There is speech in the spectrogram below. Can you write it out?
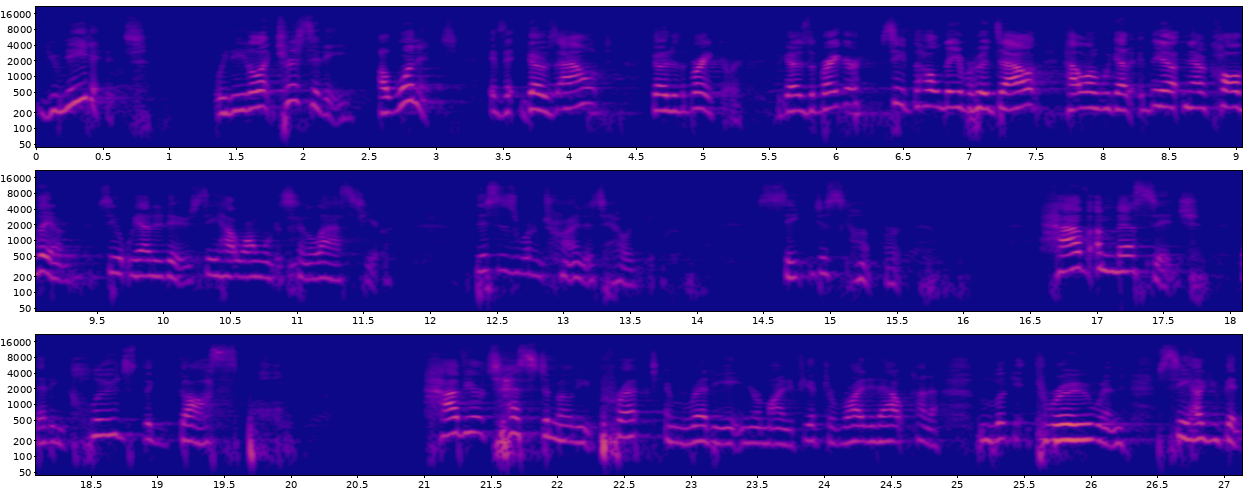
You need it. We need electricity. I want it. If it goes out, go to the breaker. If it goes to the breaker, see if the whole neighborhood's out. How long we got? Now call them. See what we got to do. See how long it's going to last here. This is what I'm trying to tell you. Seek discomfort. Have a message that includes the gospel. Have your testimony prepped and ready in your mind. If you have to write it out, kind of look it through and see how you can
